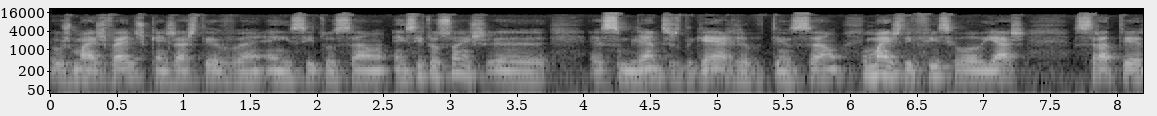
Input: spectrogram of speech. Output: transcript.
os mais velhos, quem já esteve em, situação, em situações uh, semelhantes de guerra, de tensão. O mais difícil, aliás, será ter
